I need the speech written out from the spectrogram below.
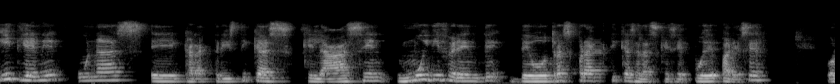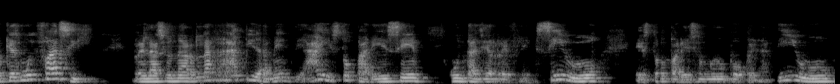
Y tiene unas eh, características que la hacen muy diferente de otras prácticas a las que se puede parecer, porque es muy fácil relacionarla rápidamente. Ay, esto parece un taller reflexivo, esto parece un grupo operativo,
